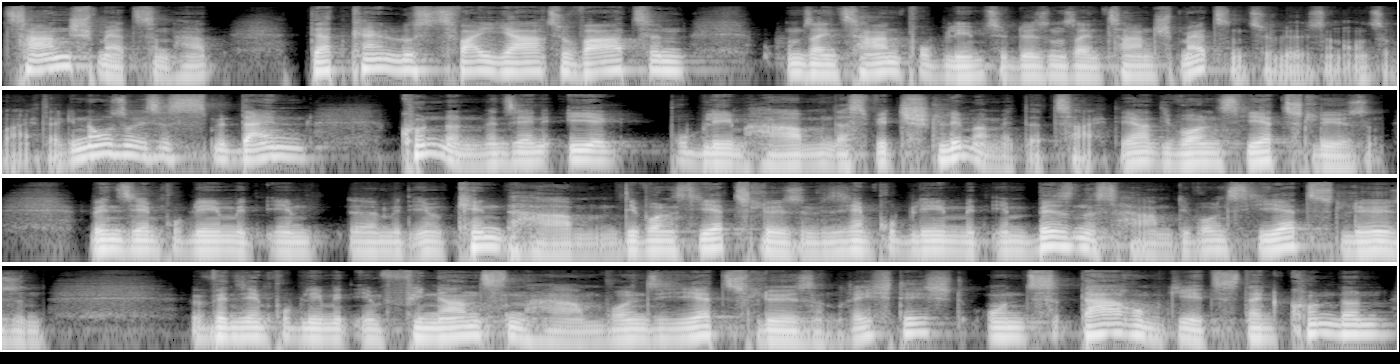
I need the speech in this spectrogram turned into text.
Zahnschmerzen hat, der hat keine Lust, zwei Jahre zu warten, um sein Zahnproblem zu lösen, um seine Zahnschmerzen zu lösen und so weiter. Genauso ist es mit deinen Kunden, wenn sie eine Ehe Problem haben, das wird schlimmer mit der Zeit. Ja, die wollen es jetzt lösen. Wenn sie ein Problem mit ihrem äh, mit ihrem Kind haben, die wollen es jetzt lösen. Wenn sie ein Problem mit ihrem Business haben, die wollen es jetzt lösen. Wenn sie ein Problem mit ihren Finanzen haben, wollen sie jetzt lösen, richtig? Und darum geht's. Deine Kunden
